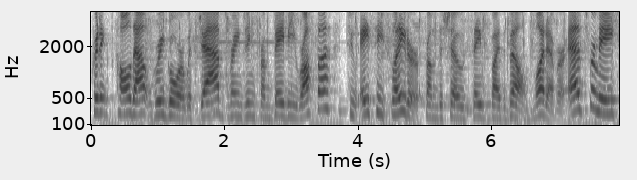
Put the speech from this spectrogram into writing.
Critics called out Grigor with jabs ranging from Baby Rafa to AC Slater from the show Saved by the Bell. Whatever. As for me,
